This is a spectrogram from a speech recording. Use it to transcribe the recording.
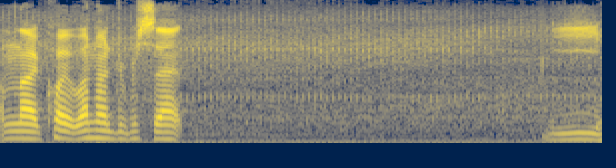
I'm not quite 100%. Yeah.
